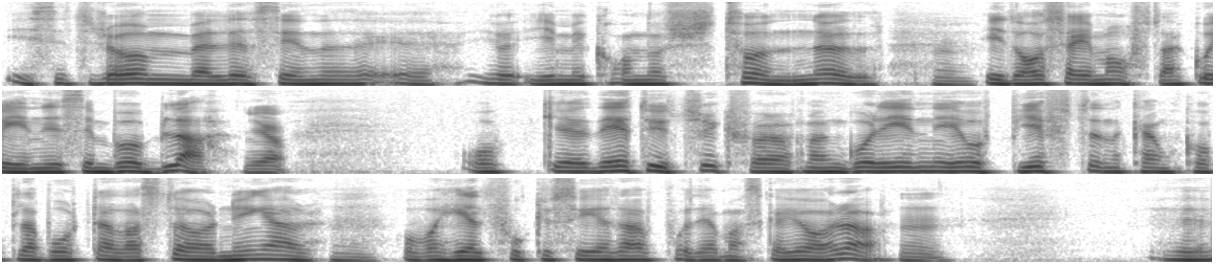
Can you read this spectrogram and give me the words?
i sitt rum eller sin eh, Jimmy Connors tunnel. Mm. Idag säger man ofta att gå in i sin bubbla. Ja. Och eh, det är ett uttryck för att man går in i uppgiften kan koppla bort alla störningar mm. och vara helt fokuserad på det man ska göra. Mm. Eh,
